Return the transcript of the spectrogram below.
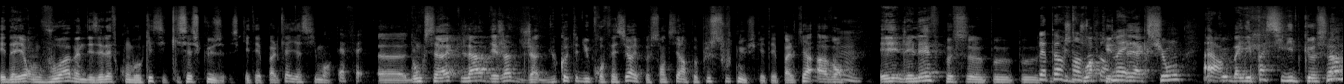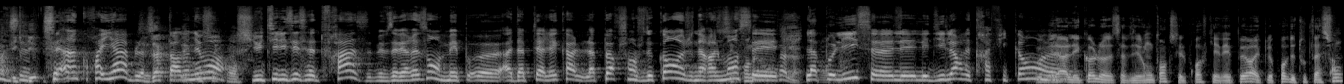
Et d'ailleurs, on voit même des élèves convoqués qui s'excusent, ce qui n'était pas le cas il y a six mois. Euh, donc c'est vrai que là, déjà, déjà, du côté du professeur, il peut se sentir un peu plus soutenu, ce qui n'était pas le cas avant. Hmm. Mm. Et l'élève peut, se, peut, peut, La peur peut change voir qu'il y a une mais... réaction Alors, et qu'il bah, n'est pas si libre que ça. C'est incroyable, pardonnez-moi, d'utiliser cette phrase, mais vous avez raison, mais euh, adaptée à l'école. La peur change de camp, généralement, c'est la police, les, les, dealers, les trafiquants. Oui, mais là, à l'école, ça faisait longtemps que c'est le prof qui avait peur et que le prof, de toute façon,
